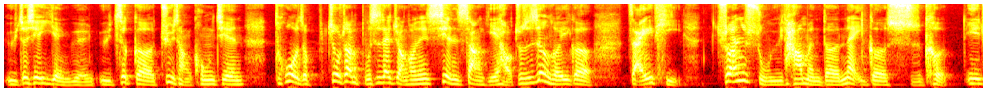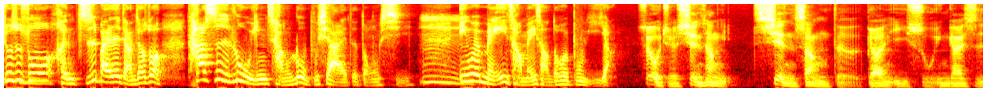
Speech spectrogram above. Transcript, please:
与这些演员与这个剧场空间，或者就算不是在剧场空间线上也好，就是任何一个载体专属于他们的那一个时刻。也就是说，很直白的讲，叫做它是录音场录不下来的东西。嗯，因为每一场每一场都会不一样。所以我觉得线上线上的表演艺术应该是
